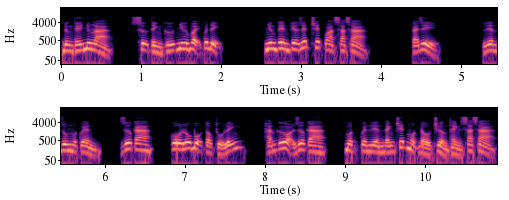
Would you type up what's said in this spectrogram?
Đừng thế nhưng là, sự tình cứ như vậy quyết định. Nhưng tên kia giết chết qua xa xả. Cái gì? Liên dung một quyền, Dưa ca, cô lỗ bộ tộc thủ lĩnh, hắn cứ gọi Dưa ca, một quyền liền đánh chết một đầu trưởng thành xa xả,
